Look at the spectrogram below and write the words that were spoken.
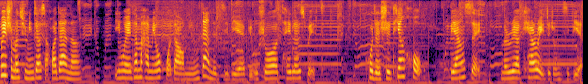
为什么取名叫小花旦呢？因为他们还没有火到名旦的级别，比如说 Taylor Swift，或者是天后 Beyonce、Maria Carey 这种级别。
